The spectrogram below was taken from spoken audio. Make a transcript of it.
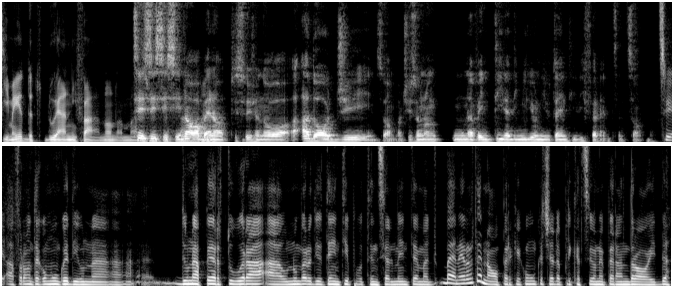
sì, ma io ho detto due anni fa, non a marzo. Sì, sì, sì, sì, no, vabbè, no, ti sto dicendo ad oggi, insomma, ci sono una ventina di milioni di utenti di differenza, insomma. Sì, a fronte comunque di, una, di un'apertura a un numero di utenti potenzialmente maggiore. Bene, in realtà no, perché comunque c'è l'applicazione per Android.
